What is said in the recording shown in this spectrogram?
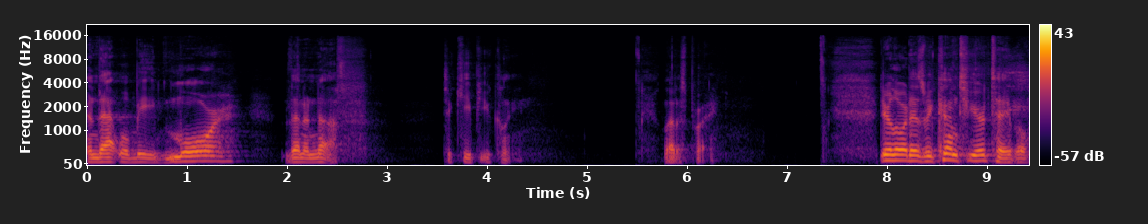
and that will be more than enough to keep you clean. Let us pray. Dear Lord, as we come to your table,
